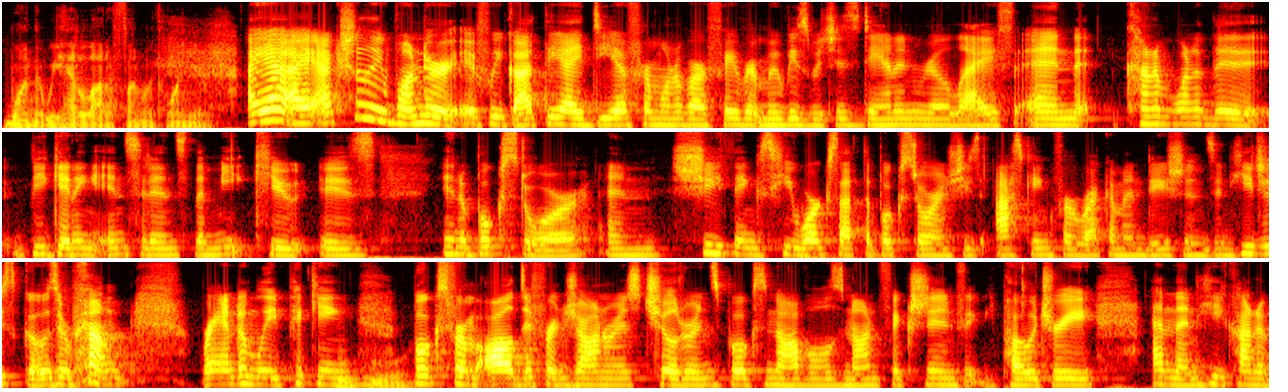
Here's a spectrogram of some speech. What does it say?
one that we had a lot of fun with one year. I, yeah, I actually wonder if we got the idea from one of our favorite movies, which is Dan in Real Life. And kind of one of the beginning incidents, the meet cute, is in a bookstore and she thinks he works at the bookstore and she's asking for recommendations. And he just goes around randomly picking Ooh. books from all different genres children's books, novels, nonfiction, poetry. And then he kind of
